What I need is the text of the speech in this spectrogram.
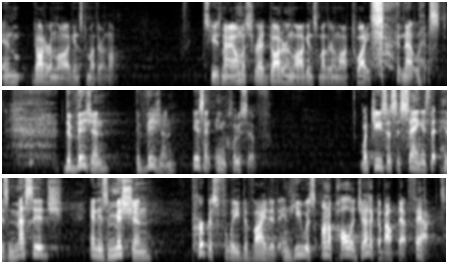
and daughter in law against mother in law. Excuse me, I almost read daughter in law against mother in law twice in that list. Division, division isn't inclusive. What Jesus is saying is that his message and his mission purposefully divided, and he was unapologetic about that fact.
